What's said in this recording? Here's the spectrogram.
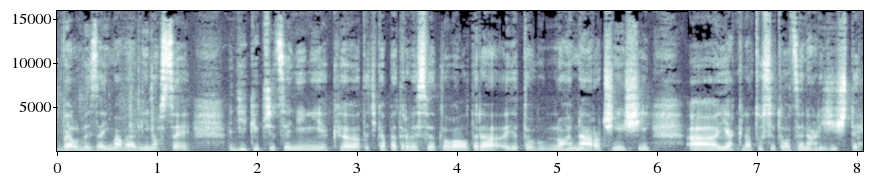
velmi zajímavé výnosy. Díky přecenění, jak teďka Petr vysvětloval, teda je to mnohem náročnější. Uh, jak na tu situaci nahlížíš ty?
